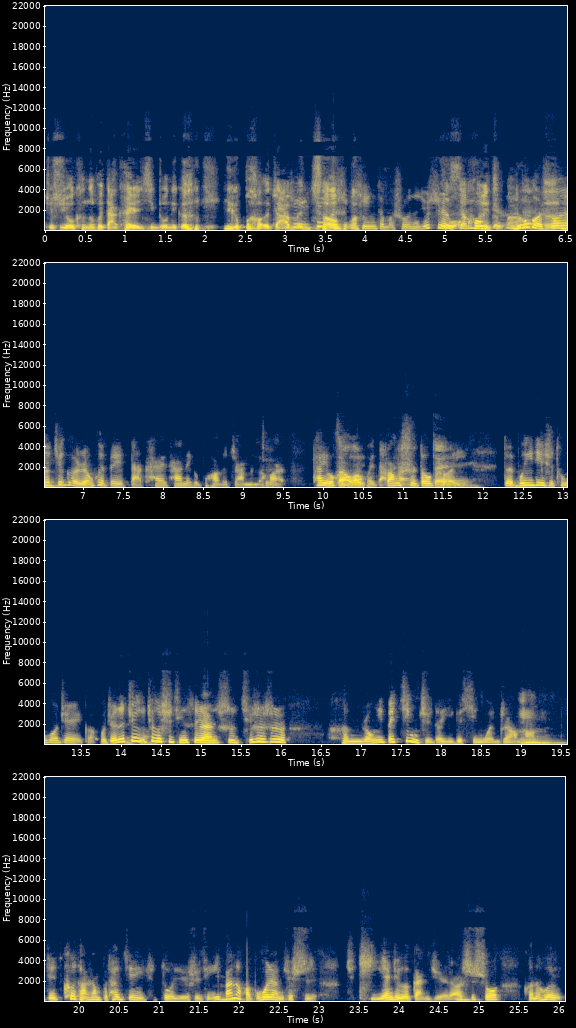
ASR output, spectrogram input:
就是有可能会打开人性中那个那个不好的闸门，你知道吗？个事情怎么说呢？就 是自我相控制对的如果说嗯这个人会被打开他那个不好的闸门的话，他有很多方式都可以。对对，不一嗯定是通过这个。我觉得这个这个事情虽然是其实是很容易被禁止的一个行为，你知道吗？嗯这课堂上不太建议去做这些事情。一般的话不会让你去实去体验这个感觉的，而是说可能会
